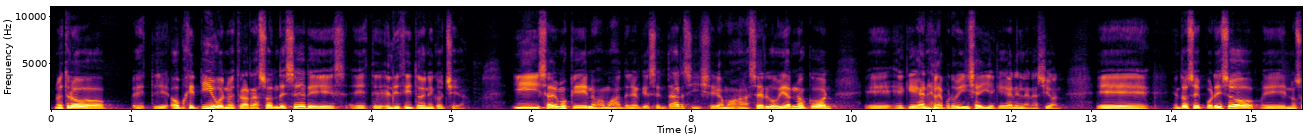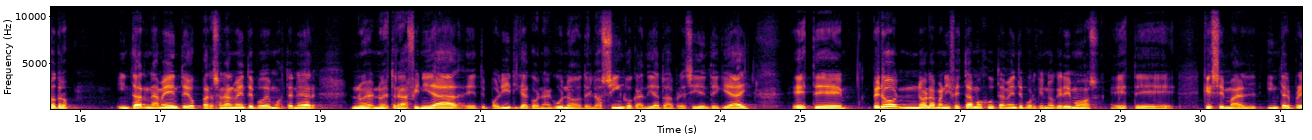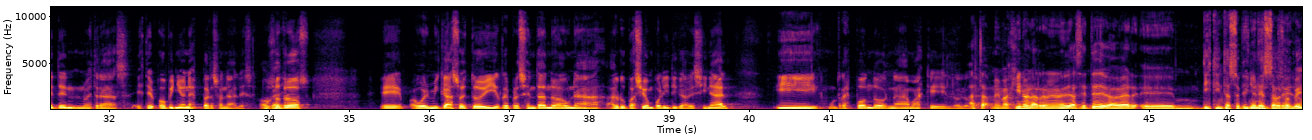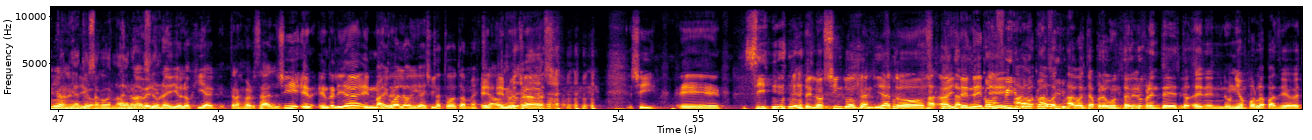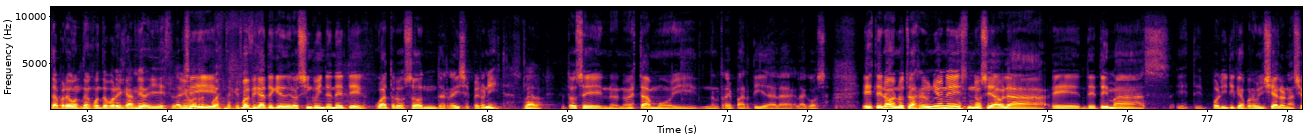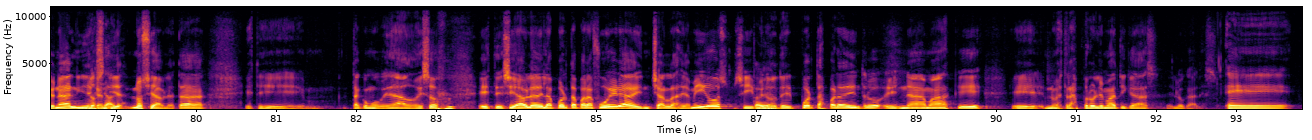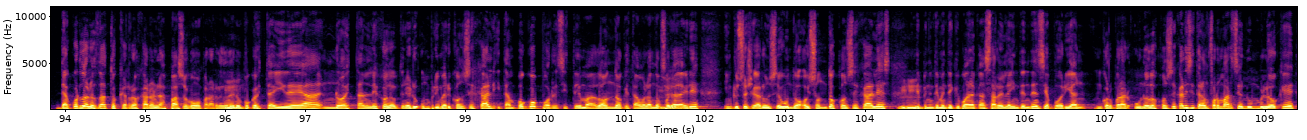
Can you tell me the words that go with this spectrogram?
nuestro este, objetivo, nuestra razón de ser es este, el distrito de Necochea. Y sabemos que nos vamos a tener que sentar, si llegamos a ser gobierno, con eh, el que gane la provincia y el que gane la nación. Eh, entonces, por eso eh, nosotros internamente o personalmente podemos tener nue- nuestra afinidad este, política con alguno de los cinco candidatos a presidente que hay, este, pero no la manifestamos justamente porque no queremos este, que se malinterpreten nuestras este, opiniones personales. Nosotros, eh, o en mi caso, estoy representando a una agrupación política vecinal y respondo nada más que lo local. Hasta, me imagino en las reuniones de ACT debe haber eh, Distintas opiniones sobre los opiniones, candidatos digo. a gobernador no haber una ideología transversal. Sí, en, en realidad... En nuestra- igual hoy sí. está todo tan mezclado. En, en nuestras... sí. eh, Sí. de los cinco candidatos a está- intendente... confirmo. Hago, confirmo. hago esta pregunta en el frente de to- en, el Unión por la Patria, hago esta pregunta en Junto por el Cambio y es la misma Sí, respuesta. Que... vos fíjate que de los cinco intendentes, cuatro son de raíces peronistas. Claro. Entonces no, no está muy repartida la, la cosa. Este, no, en nuestras reuniones no se habla eh, de temas este, política provincial o nacional, ni de No se habla. No se habla, está, este, está como vedado eso. Este, se habla de la puerta para afuera en charlas de amigos, sí, Está pero bien. de puertas para adentro es nada más que eh, nuestras problemáticas locales. Eh, de acuerdo a los datos que arrojaron las PASO, como para redondear Mm. un poco esta idea, no están lejos de obtener un primer concejal y tampoco por el sistema DONDO que estamos hablando fuera de aire, incluso llegar a un segundo. Hoy son dos concejales, independientemente de que puedan alcanzarle la intendencia, podrían incorporar uno o dos concejales y transformarse en un bloque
